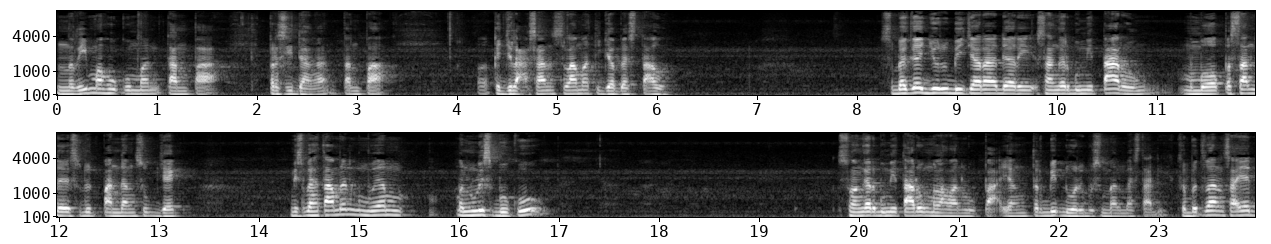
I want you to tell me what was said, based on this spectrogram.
menerima hukuman tanpa persidangan, tanpa kejelasan selama 13 tahun. Sebagai juru bicara dari Sanggar Bumi Tarung, membawa pesan dari sudut pandang subjek, Misbah Tamrin kemudian menulis buku Suanggar Bumi Tarung Melawan Lupa yang terbit 2019 tadi. Kebetulan saya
